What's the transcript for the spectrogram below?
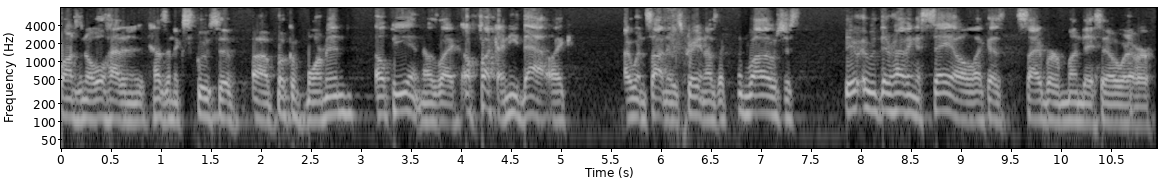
Barnes and Noble had an, has an exclusive uh, Book of Mormon LP, and I was like, oh fuck, I need that. Like, I went and saw it, and it was great. And I was like, and while I was just they, it, was- they were having a sale, like a Cyber Monday sale or whatever.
